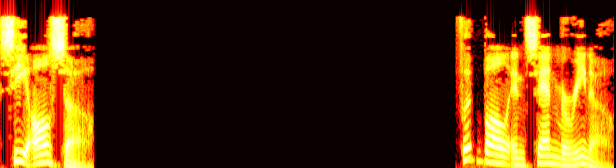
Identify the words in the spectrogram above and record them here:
See also Football in San Marino.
